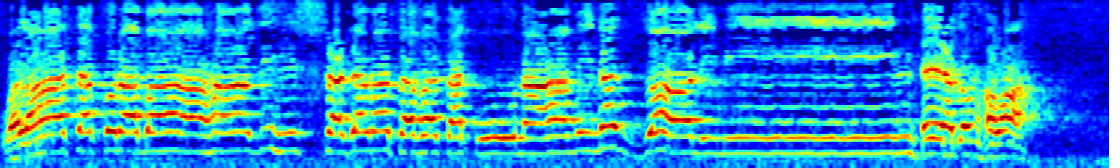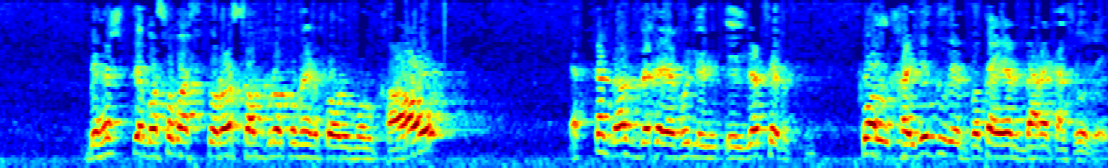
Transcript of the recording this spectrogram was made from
ولا تقربا هذه الشجرة فتكونا من الظالمين হে আদম হাওয়া বেহেস্তে বসবাস করো সব রকমের ফলমূল খাও একটা গাছ দেখা হইলেন এই গাছের ফল খাইবে দূরের কথা এর দ্বারা কাছে হয়ে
